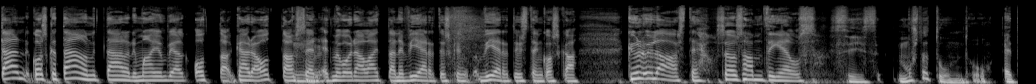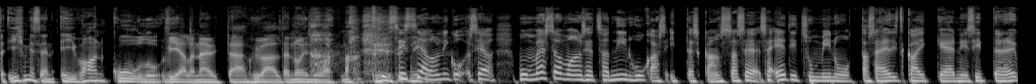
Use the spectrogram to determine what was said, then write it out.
tämän, koska tämä on nyt täällä, niin mä aion vielä ottaa, käydä ottaa sen, Mm. että me voidaan laittaa ne vieretysten, vieretysten, koska kyllä yläaste, se on something else. Siis musta tuntuu, että ihmisen ei vaan kuulu vielä näyttää hyvältä noin nuorena. Siis siellä on niinku, se, mun mielestä se on vaan se, että sä oot niin hukas itses kanssa. Se, sä etit sun minuutta, sä etit kaikkea, niin sitten eh,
